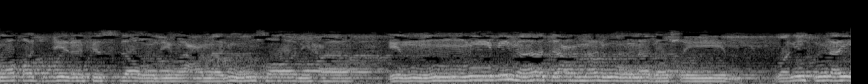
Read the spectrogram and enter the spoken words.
وقدر في السرد واعملوا صالحا إني بما تعملون بصير. ولسليمان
